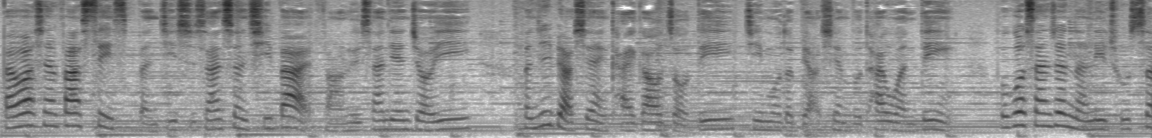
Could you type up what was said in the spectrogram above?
白袜先发 Sis 本季十三胜七败，防率三点九一。本季表现开高走低，季末的表现不太稳定。不过三振能力出色，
